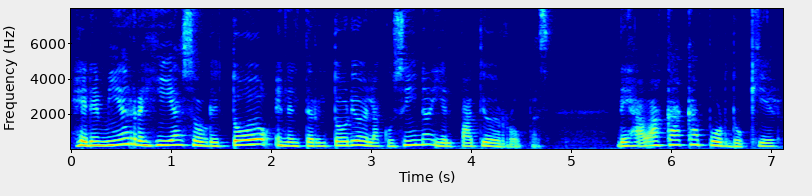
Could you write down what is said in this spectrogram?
Jeremías regía sobre todo en el territorio de la cocina y el patio de ropas. Dejaba caca por doquier.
